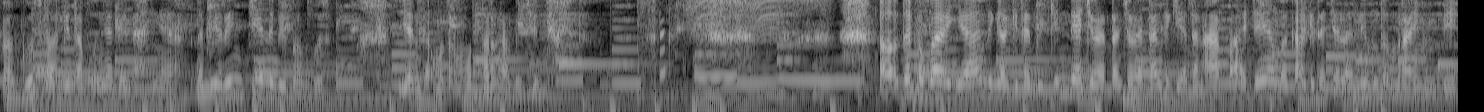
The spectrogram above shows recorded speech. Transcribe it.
bagus kalau kita punya denahnya lebih rinci lebih bagus. Biar nggak muter-muter ngabisin kalau udah kebayang tinggal kita bikin deh coretan-coretan kegiatan apa aja yang bakal kita jalani untuk meraih mimpi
